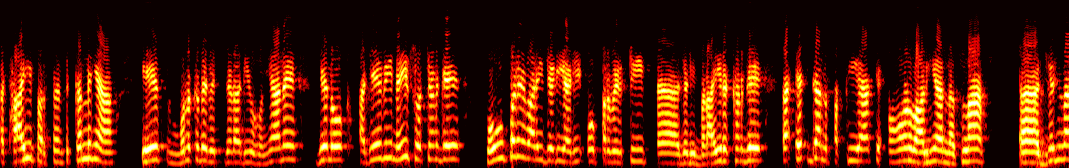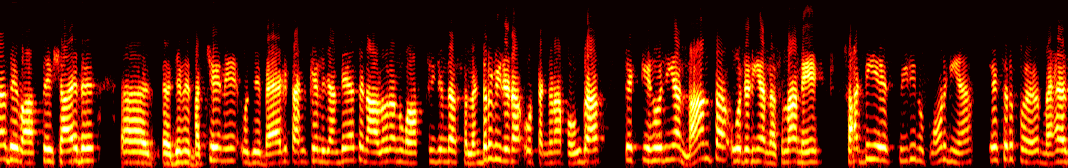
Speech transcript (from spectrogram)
28% ਕੱਲੀਆਂ ਇਸ ਮੁਲਕ ਦੇ ਵਿੱਚ ਜਿਹੜਾ ਜੀ ਹੋਈਆਂ ਨੇ। ਜੇ ਲੋਕ ਅਜੇ ਵੀ ਨਹੀਂ ਸੋਚਣਗੇ ਹੋਪੜੇ ਵਾਲੀ ਜਿਹੜੀ ਹੈ ਜੀ ਉਹ ਪ੍ਰਵਿਰਤੀ ਜਿਹੜੀ ਬਣਾਈ ਰੱਖਣਗੇ, ਤਾਂ ਇੱਕ ਗੱਲ ਪੱਕੀ ਆ ਕਿ ਆਉਣ ਵਾਲੀਆਂ ਨਸਲਾਂ ਜਿਨ੍ਹਾਂ ਦੇ ਵਾਸਤੇ ਸ਼ਾਇਦ ਜਿਵੇਂ ਬੱਚੇ ਨੇ, ਉਹ ਜੇ ਬੈਗ ਟੰਗ ਕੇ ਲਿਜਾਂਦੇ ਆ ਤੇ ਨਾਲ ਉਹਨਾਂ ਨੂੰ ਆਕਸੀਜਨ ਦਾ ਸਿਲੰਡਰ ਵੀ ਜਿਹੜਾ ਉਹ ਟੰਗਣਾ ਪਊਗਾ ਤੇ ਕਿਹੋ ਜੀਆਂ ਲਾਂਤਾਂ ਉਹ ਜਿਹੜੀਆਂ ਨਸਲਾਂ ਨੇ ਸਾਡੀ ਇਸ ਪੀੜ੍ਹੀ ਨੂੰ ਪਾਉਣਗੀਆਂ ਇਹ ਸਿਰਫ ਮਹਿਜ਼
